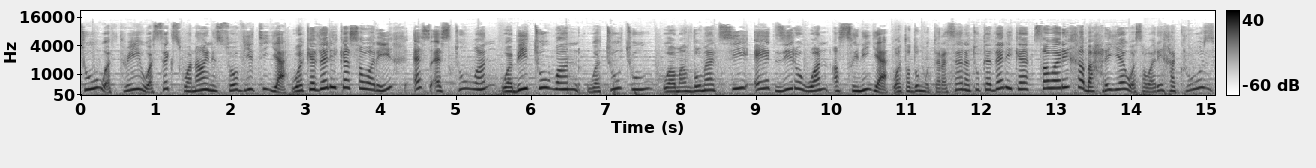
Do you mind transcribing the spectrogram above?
2 و 3 و 6 و 9 السوفيتية. وكذلك صواريخ اس اس 21 و بي 21 و 22 ومنظومات سي 801 الصينية. وتضم الترسانة كذلك صواريخ بحرية وصواريخ كروز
